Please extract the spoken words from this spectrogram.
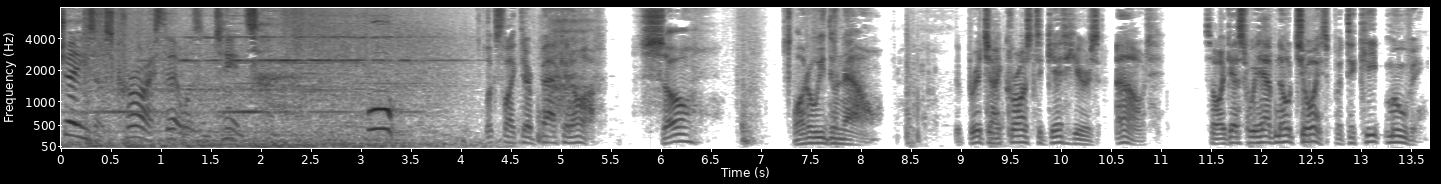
Jesus Christ, that was intense. Woo. Looks like they're backing off. So, what do we do now? The bridge I crossed to get here's out. So I guess we have no choice but to keep moving.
